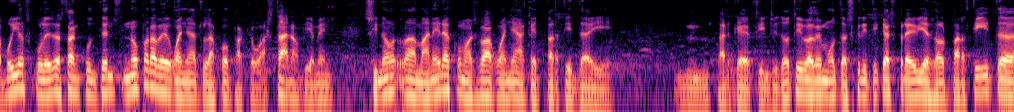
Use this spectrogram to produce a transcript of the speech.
Avui els culers estan contents no per haver guanyat la Copa, que ho estan, òbviament, sinó la manera com es va guanyar aquest partit d'ahir. Mm, perquè fins i tot hi va haver moltes crítiques prèvies al partit eh,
